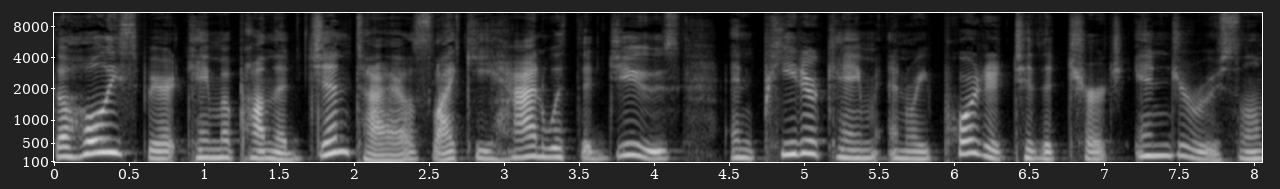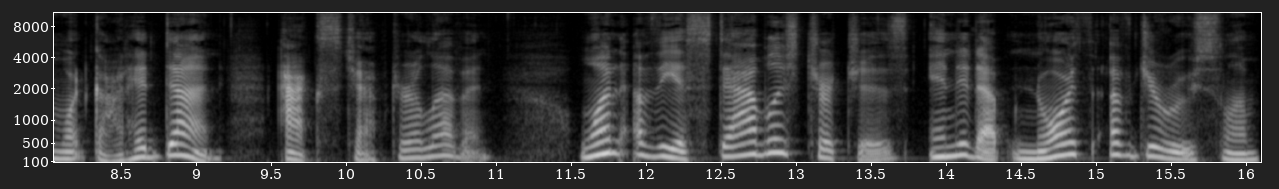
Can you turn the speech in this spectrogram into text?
The Holy Spirit came upon the Gentiles like he had with the Jews, and Peter came and reported to the church in Jerusalem what God had done. Acts chapter 11. One of the established churches ended up north of Jerusalem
